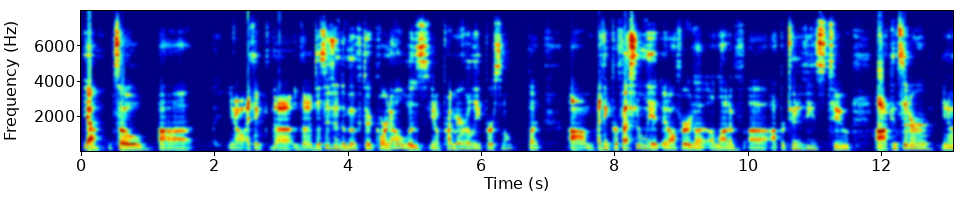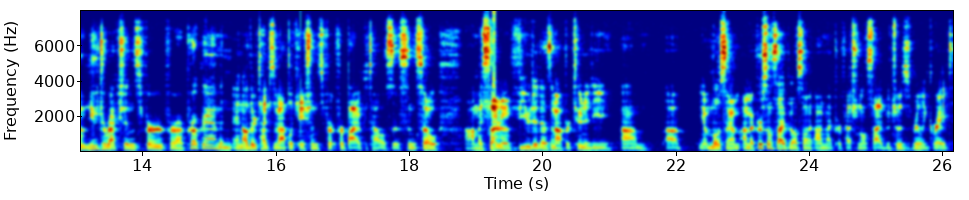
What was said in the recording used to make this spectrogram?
Yeah, so uh, you know, I think the the decision to move to Cornell was you know primarily personal, but um, I think professionally, it, it offered a, a, lot of uh, opportunities to uh, consider, you know, new directions for, for our program and, and other types of applications for, for biocatalysis. And so um, I sort of viewed it as an opportunity, um, uh, you know, mostly on, on, my personal side, but also on my professional side, which was really great.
